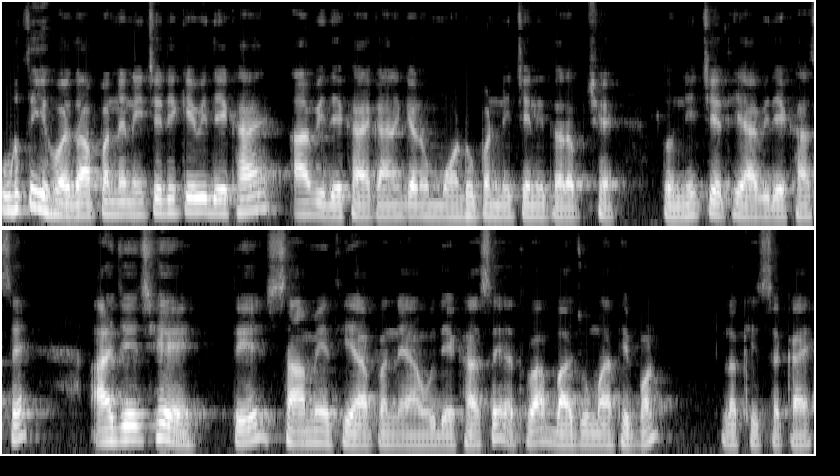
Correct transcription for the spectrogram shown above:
ઉડતી હોય તો આપણને નીચેથી કેવી દેખાય? આવી દેખાય, કારણ કે એનું મોઢું પણ નીચેની તરફ છે. તો નીચેથી આવી દેખાશે. આ જે છે તે સામેથી આપણને આવું દેખાશે અથવા બાજુમાંથી પણ લખી શકાય.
